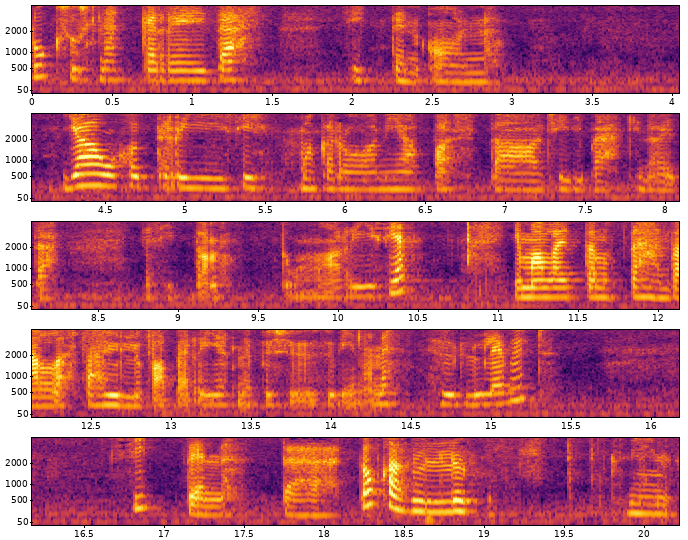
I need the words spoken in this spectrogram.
luksusnäkkäreitä. Sitten on jauhot, riisi, makaronia, pastaa, chilipähkinöitä ja sitten on tummaa riisiä. Ja mä oon laittanut tähän tällaista hyllypaperia, että ne pysyy hyvinä ne hyllylevyt. Sitten tää tokahylly, niin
